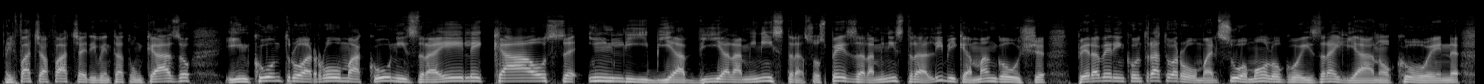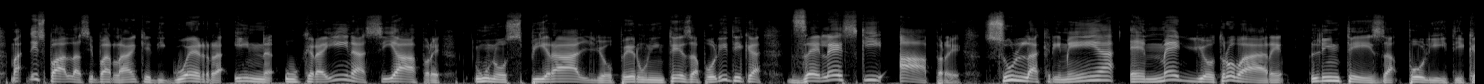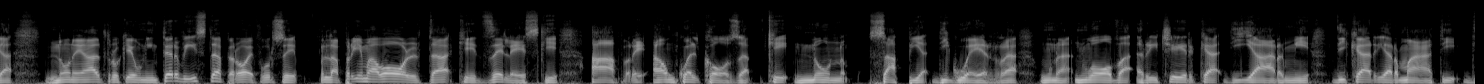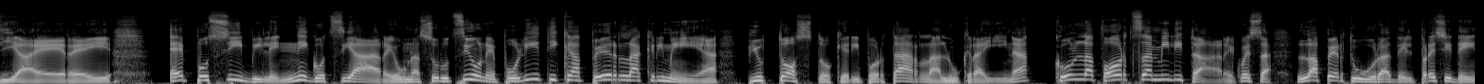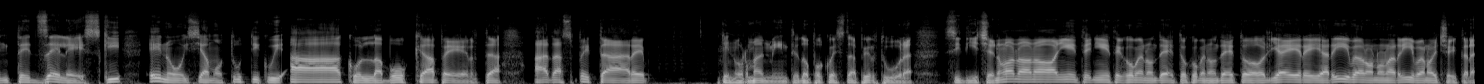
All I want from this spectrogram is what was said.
Il faccia a faccia è diventato un caso, incontro a Roma con Israele, caos in Libia, via la ministra, sospesa la ministra libica Mangouche per aver incontrato a Roma il suo omologo israeliano Cohen. Ma di spalla si parla anche di guerra in Ucraina, si apre uno spiraglio per un'intesa politica, Zelensky apre sulla Crimea, è meglio trovare l'intesa politica. Non è altro che un'intervista, però è forse la prima volta che Zelensky apre a un qualcosa che non sappia di guerra, una nuova ricerca di armi, di carri armati, di aerei. È possibile negoziare una soluzione politica per la Crimea piuttosto che riportarla all'Ucraina con la forza militare. Questa l'apertura del presidente Zelensky e noi siamo tutti qui ah, con la bocca aperta ad aspettare che normalmente dopo questa apertura si dice no, no, no, niente, niente, come non detto, come non detto, gli aerei arrivano, non arrivano, eccetera.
